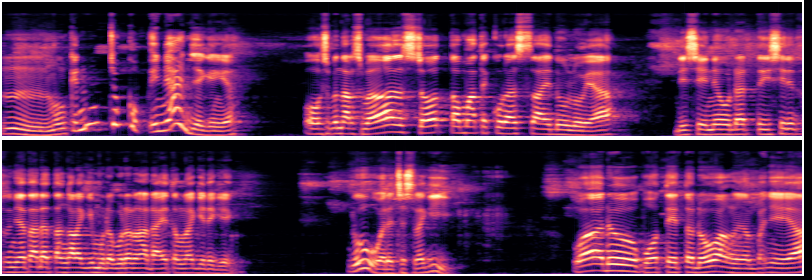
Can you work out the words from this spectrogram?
hmm mungkin cukup ini aja geng ya oh sebentar sebentar coba mati kurasai dulu ya di sini udah di sini ternyata ada tangga lagi mudah-mudahan ada item lagi deh geng Uh, ada chest lagi. Waduh, potato doang nampaknya ya.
